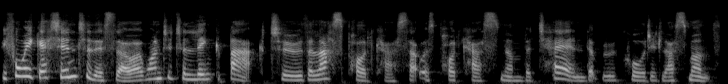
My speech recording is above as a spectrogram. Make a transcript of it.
before we get into this, though, I wanted to link back to the last podcast. That was podcast number 10 that we recorded last month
